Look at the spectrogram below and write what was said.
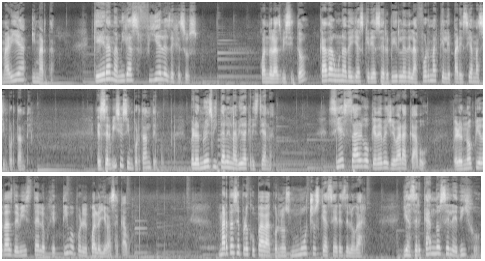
María y Marta, que eran amigas fieles de Jesús. Cuando las visitó, cada una de ellas quería servirle de la forma que le parecía más importante. El servicio es importante, pero no es vital en la vida cristiana si es algo que debes llevar a cabo, pero no pierdas de vista el objetivo por el cual lo llevas a cabo. Marta se preocupaba con los muchos quehaceres del hogar, y acercándose le dijo,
